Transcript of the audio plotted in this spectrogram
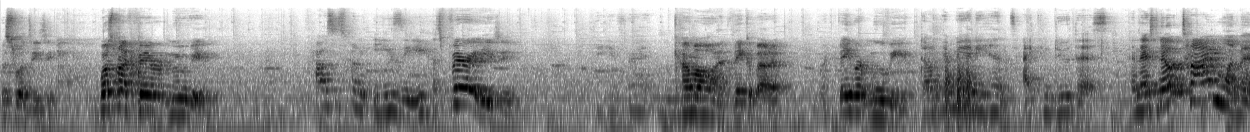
This one's easy. What's my favorite movie? How's this one easy? It's very easy. Favorite movie. Come on, think about it. My favorite movie. Don't give me any hints. I can do this. And there's no time limit,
